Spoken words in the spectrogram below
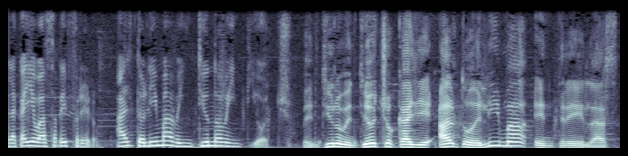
la calle Bazar y Frero. Alto Lima 2128. 2128, calle Alto de Lima, entre las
